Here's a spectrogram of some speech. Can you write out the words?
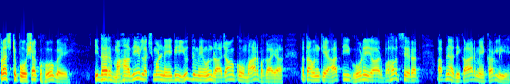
पृष्ठपोषक हो गए। इधर महावीर लक्ष्मण ने भी युद्ध में उन राजाओं को मार भगाया तथा उनके हाथी, घोड़े और बहुत से रथ अपने अधिकार में कर लिए।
